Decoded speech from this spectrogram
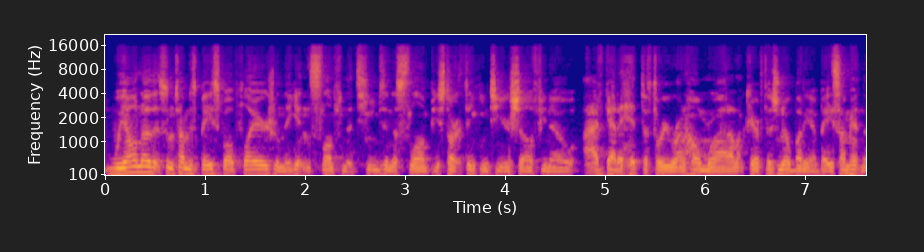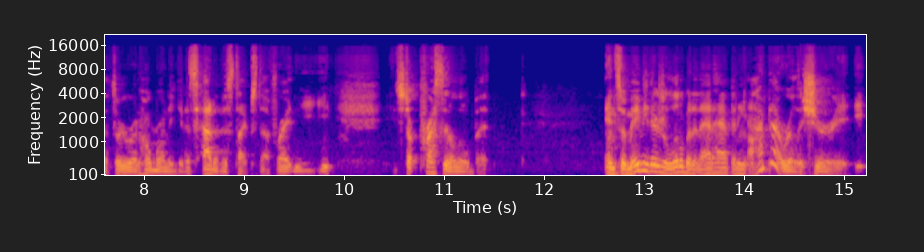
we all know that sometimes baseball players, when they get in slumps, when the team's in a slump, you start thinking to yourself, you know, I've got to hit the three run home run. I don't care if there's nobody on base. I'm hitting the three run home run to get us out of this type of stuff, right? And you, you start pressing a little bit. And so maybe there's a little bit of that happening. I'm not really sure. It, it,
